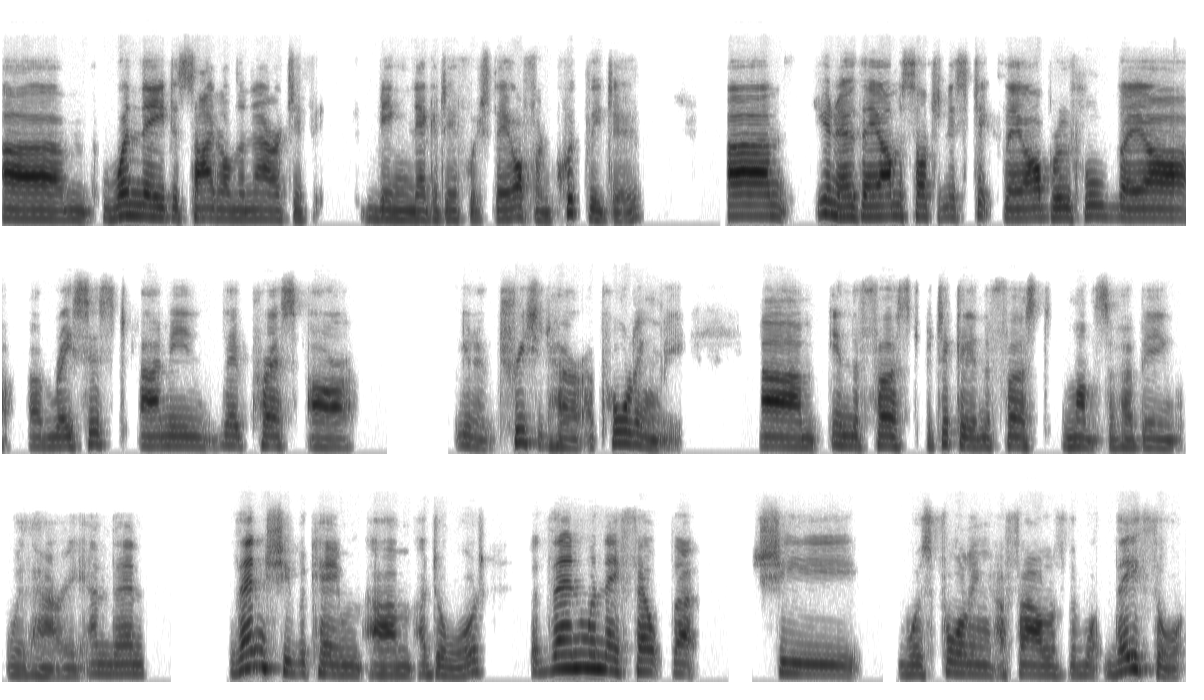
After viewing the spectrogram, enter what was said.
um, when they decide on the narrative being negative, which they often quickly do, um, you know, they are misogynistic, they are brutal, they are uh, racist. I mean, the press are, you know, treated her appallingly um, in the first, particularly in the first months of her being with Harry, and then, then she became um, adored. But then, when they felt that she was falling afoul of the what they thought,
